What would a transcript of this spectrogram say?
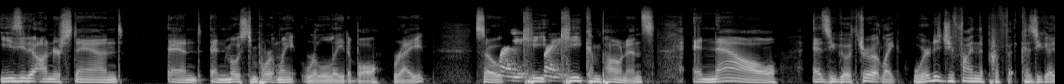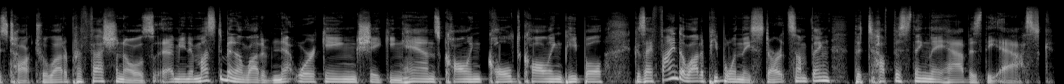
easy to understand and and most importantly relatable right so Right, key right. key components and now as you go through it like where did you find the prof because you guys talk to a lot of professionals i mean it must have been a lot of networking shaking hands calling cold calling people because i find a lot of people when they start something the toughest thing they have is the ask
